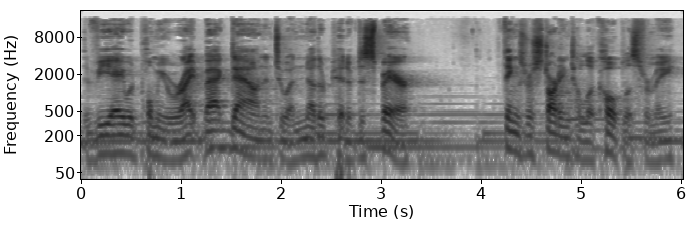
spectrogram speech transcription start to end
the VA would pull me right back down into another pit of despair. Things were starting to look hopeless for me.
